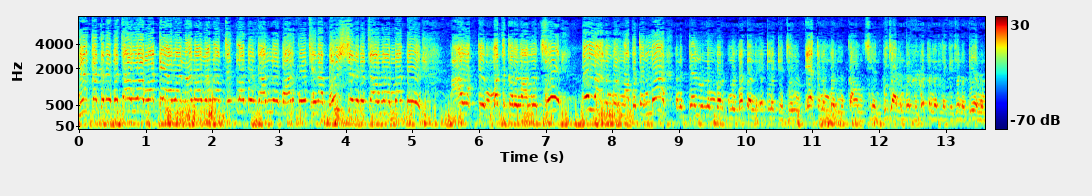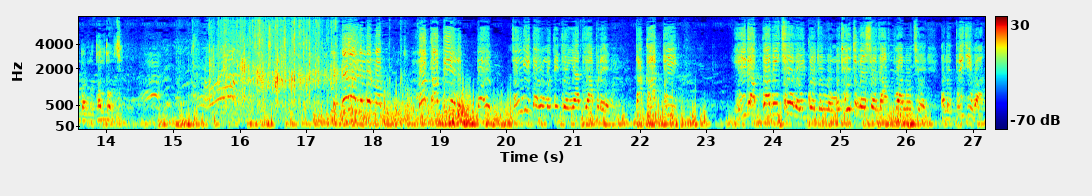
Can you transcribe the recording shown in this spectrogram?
મિલકતને બચાવવા માટે, આવા નાના નાના જેટલા પણ ગામના બાળકો છે, એના ભવિષ્યને બચાવવા માટે આ વખતે મત કરવાનો છે. પહેલા નંબરના બટનમાં અને પહેલું નંબરનું બટન એટલે કે જેનું એક નંબરનું કામ છે, અને બીજા નંબરનું બટન એટલે કે જેનો બે નંબરનો ધંધો છે. પહેલા નંબરમાં મત આપી અને જંગી બહુમતીથી અહીંયાથી આપણે તાકાતથી લીડ આપવાની છે અને ઇકોજનનો મજબૂત મેસેજ આપવાનો છે. અને ત્રીજી વાત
